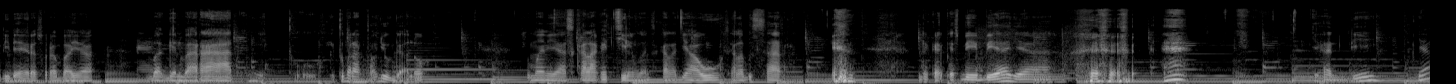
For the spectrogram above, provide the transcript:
di daerah Surabaya bagian barat gitu. Itu merantau juga loh. Cuman ya skala kecil bukan skala jauh skala besar. Udah kayak PSBB aja. Jadi ya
